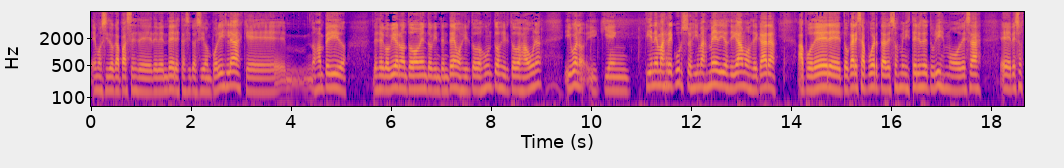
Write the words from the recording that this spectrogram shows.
hemos sido capaces de, vender esta situación por islas, que nos han pedido desde el gobierno en todo momento que intentemos ir todos juntos, ir todos a una. Y bueno, y quien tiene más recursos y más medios, digamos, de cara a poder eh, tocar esa puerta de esos ministerios de turismo o de esas eh, de esos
